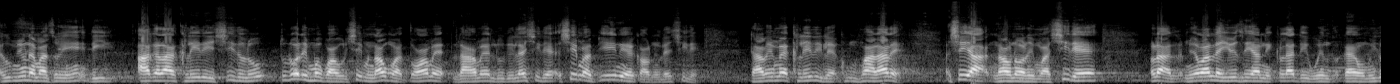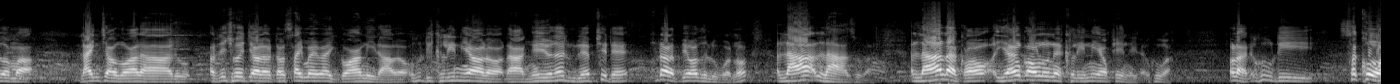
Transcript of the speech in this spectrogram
အခုမျိုးနယ်မှာဆိုရင်ဒီအာဂလာကလေးတွေရှိသလိုသူတို့တွေမဟုတ်ပါဘူးရှေ့မနောက်မှာသွားမဲ့လာမဲ့လူတွေလည်းရှိတယ်အရှိမပြေးနေတဲ့ကောင်တွေလည်းရှိတယ်ဒါပေမဲ့ကလေးတွေလည်းအခုမှားလာတယ်အရှိကနောင်တော်တွေမှာရှိတယ်ဟုတ်လားမြန်မာလက်ရွေးစရာနေကလပ်တွေဝင်ကန်အောင်ပြီးတော့မှလိုင်းချောင်သွားတာတို့အတချို့ကြတော့တော့ဆိုင်မိုင်းမိုက်သွားနေတာတော့အခုဒီကလေးနှစ်ယောက်တော့ဒါငယ်ရွယ်တဲ့လူလည်းဖြစ်တယ်ခုနကပြောသလိုပေါ့နော်အလားအလားဆိုတာအလားအလားကောင်းအရန်ကောင်းလို့နဲ့ကလေးနှစ်ယောက်ဖြစ်နေတယ်အခုကဟုတ်လားအခုဒီဆက်ခွန်က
